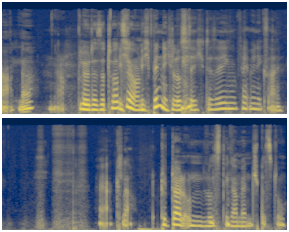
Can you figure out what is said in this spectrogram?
Ah, ne? Ja. Blöde Ich, Situation. ich bin nicht lustig, deswegen fällt mir nichts ein. ja, klar. Total unlustiger Mensch bist du.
